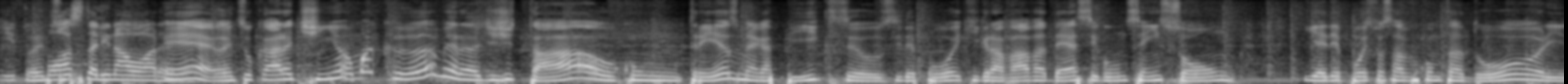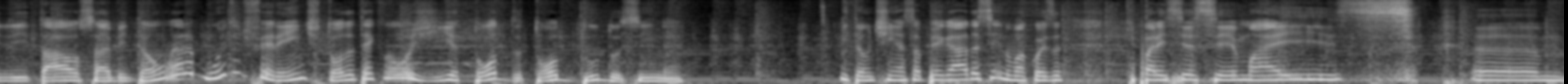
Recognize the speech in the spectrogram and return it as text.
E tu Antes- posta ali na hora. É, antes o cara tinha uma câmera digital com 3 megapixels e depois que gravava 10 segundos sem som. E aí depois passava pro computador e, e tal, sabe? Então era muito diferente toda a tecnologia, toda, todo, tudo assim, né? Então tinha essa pegada assim, numa coisa que parecia ser mais ahn,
